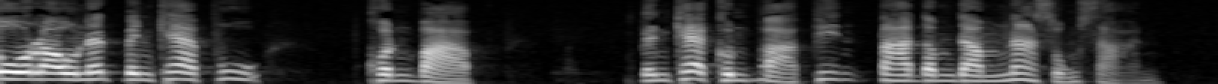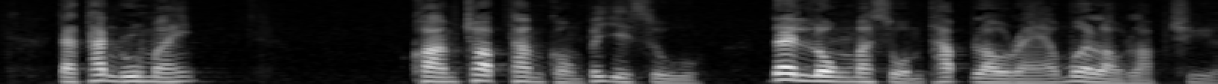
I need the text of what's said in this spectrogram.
ตัวเรานั้นเป็นแค่ผู้คนบาป เป็นแค่คนบาปที่ตาดำๆน่าสงสาร แต่ท่านรู้ไหม ความชอบธรรมของพระเยซูได้ลงมาสวมทับเราแล้วเมื่อเรารับเชื่อ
